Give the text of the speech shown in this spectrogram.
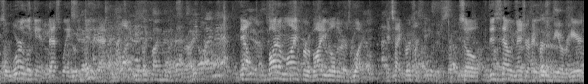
So we're looking at best ways to do that in the lab. Like five minutes, right? Now, bottom line for a bodybuilder is what? It's hypertrophy. So this is how we measure hypertrophy over here.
